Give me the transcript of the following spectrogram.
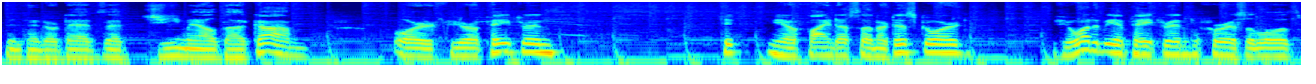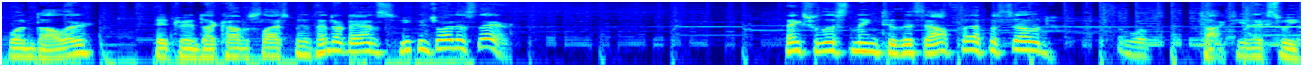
nintendodads at gmail.com. Or if you're a patron, hit, you know, find us on our Discord. If you want to be a patron for as little as $1, patreon.com slash nintendodads, you can join us there. Thanks for listening to this alpha episode. We'll talk to you next week.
